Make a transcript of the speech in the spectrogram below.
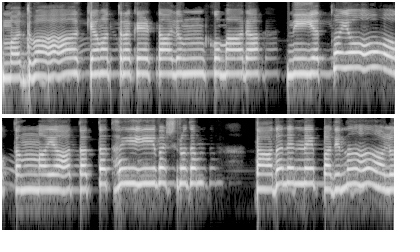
മധ്വാക്യമത്ര കേട്ടാലും കുമാര നീയത്വയോക്തം മയാ തത്തഥൈവ ശ്രുതം താതനെന്നെ പതിനാലു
